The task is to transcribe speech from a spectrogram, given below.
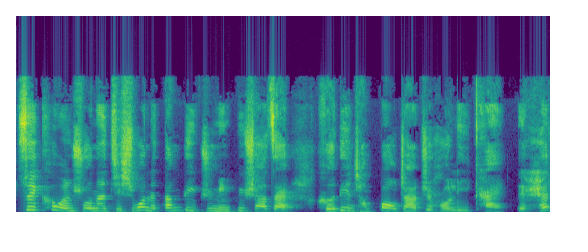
所以课文说呢，几十万的当地居民必须要在核电厂爆炸之后离开，they had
